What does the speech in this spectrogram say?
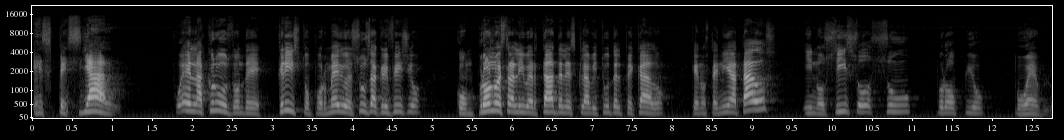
especial. Fue en la cruz donde Cristo, por medio de su sacrificio, compró nuestra libertad de la esclavitud del pecado que nos tenía atados y nos hizo su propio pueblo.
